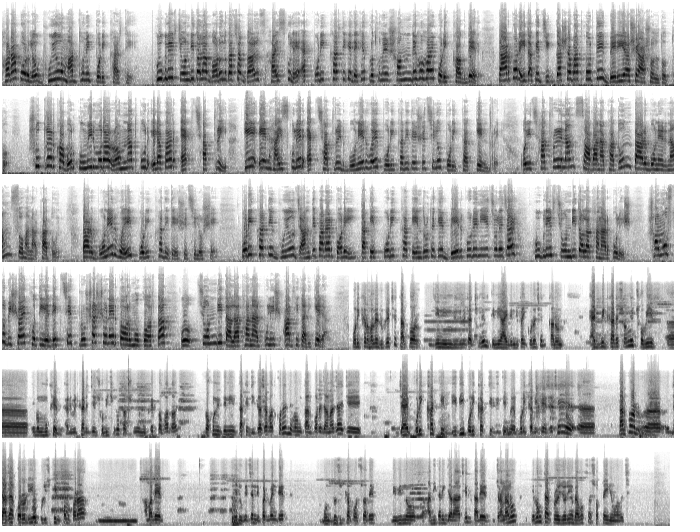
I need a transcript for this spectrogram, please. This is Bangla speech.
ধরা পড়ল ভুয়ো মাধ্যমিক পরীক্ষার্থী। হুগলির চণ্ডীতলা গড়লগাছা গার্লস হাই স্কুলে এক পরীক্ষার্থীকে দেখে প্রথমে সন্দেহ হয় পরীক্ষকদের। তারপরেই তাকে জিজ্ঞাসাবাদ করতে বেরিয়ে আসে আসল তথ্য। সূত্রের খবর, কুমিরমোড়া রমনাথপুর এলাকার এক ছাত্রী কে এন হাই স্কুলের এক ছাত্রীর বোনের হয়ে পরীক্ষা দিতে এসেছিল পরীক্ষা কেন্দ্রে। ওই ছাত্রের নাম সাবানা খাতুন, তার বোনের নাম সোহানা খাতুন। তার বোনের হয়েই পরীক্ষা দিতে এসেছিল সে। পরীক্ষার্থী ভুয়ো জানতে পারার পরেই তাকে পরীক্ষা কেন্দ্র থেকে বের করে নিয়ে চলে যায় হুগলির চণ্ডীতলা থানার পুলিশ। সমস্ত বিষয় খতিয়ে দেখছে প্রশাসনের কর্মকর্তা ও চণ্ডীতলা থানার পুলিশ আধিকারিকেরা। পরীক্ষার হলে ঢুকেছে, তারপর যিনি ইনভিজিলেটর ছিলেন, তিনি আইডেন্টিফাই করেছেন, কারণ অ্যাডমিট কার্ডের সঙ্গে ছবির এবং মুখের অ্যাডমিট কার্ডের যে ছবি ছিল তার সঙ্গে মুখের তফাত হয়। তখনই তিনি তাকে জিজ্ঞাসাবাদ করেন এবং তারপরে জানা যায় যে যে পরীক্ষার্থীর দিদি পরীক্ষার্থী দিতে, পরীক্ষা দিতে এসেছে তারপর যা যা করণীয় পুলিশকে ইনফর্ম করা আমাদের এডুকেশন ডিপার্টমেন্টের মধ্যশিক্ষা পর্ষদের, বিভিন্ন আধিকারিক যারা আছেন তাদের জানানো এবং তার প্রয়োজনীয় ব্যবস্থা সবটাই নেওয়া হয়েছে।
